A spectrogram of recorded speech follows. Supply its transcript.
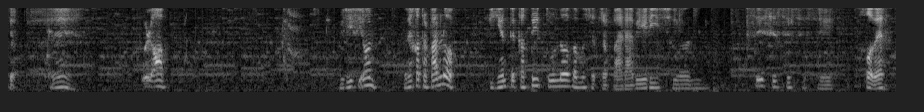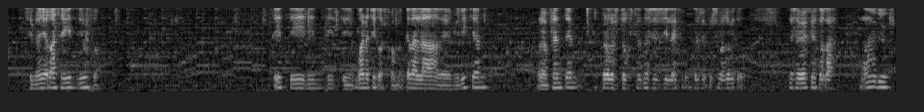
que... Eh. ¡Hola! Virición, ¿me deja atraparlo? Siguiente capítulo, vamos a atrapar a Virición. Sí, sí, sí, sí, sí. Joder, si no llega a seguir triunfo. Bueno chicos, pues me queda lado de Virición. Por enfrente. Espero que os esté gustando. Si es así, like, me el próximo capítulo. Ya sabéis que toca. Adiós.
